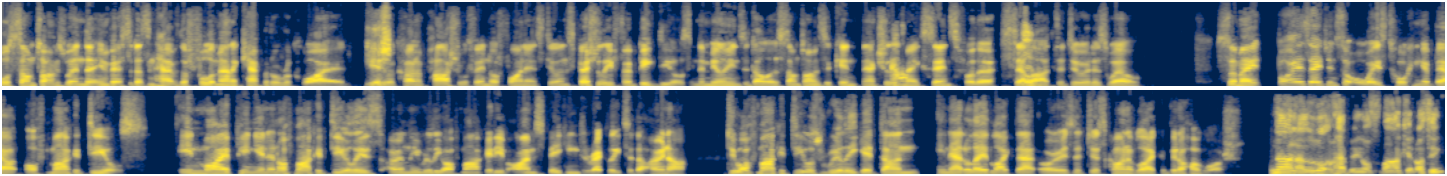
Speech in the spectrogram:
Well, sometimes when the investor doesn't have the full amount of capital required, you yes. do a kind of partial fend vendor finance deal, and especially for big deals in the millions of dollars, sometimes it can actually make sense for the seller to do it as well. So, mate, buyers agents are always talking about off market deals. In my opinion, an off market deal is only really off market if I'm speaking directly to the owner. Do off market deals really get done in Adelaide like that, or is it just kind of like a bit of hogwash? No, no, there's a lot happening off market. I think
